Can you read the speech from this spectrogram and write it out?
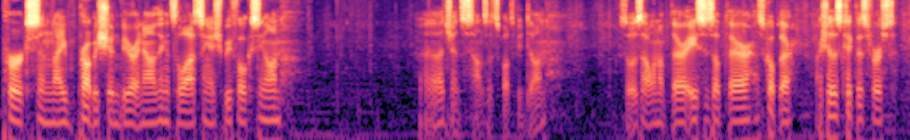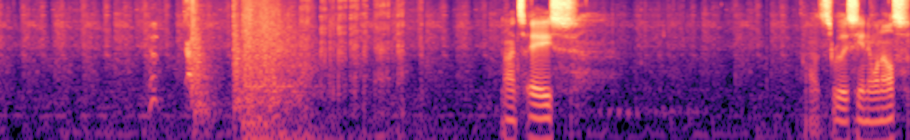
perks, and I probably shouldn't be right now. I think it's the last thing I should be focusing on. Uh, that gen sounds like it's about to be done. So is that one up there. Ace is up there. Let's go up there. Actually, let's kick this first. That's Ace. Let's really see anyone else.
